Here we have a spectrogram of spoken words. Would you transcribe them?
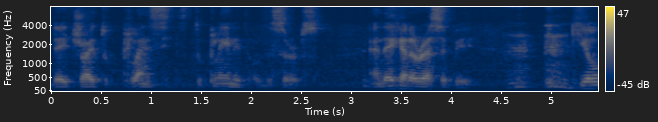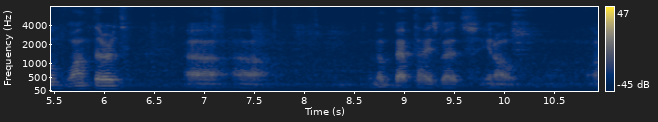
they tried to cleanse it, to clean it of the Serbs. And they had a recipe kill one third, uh, uh, not baptized, but you know, uh,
